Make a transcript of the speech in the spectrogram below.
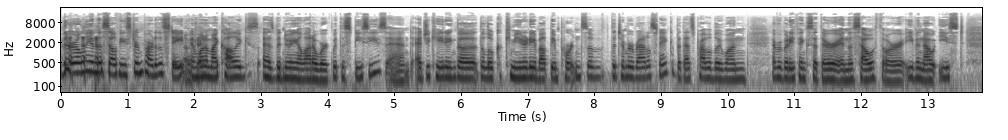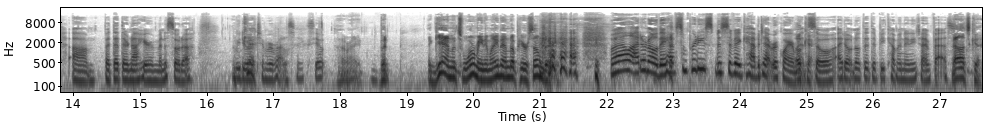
they're only in the southeastern part of the state, and one of my colleagues has been doing a lot of work with the species and educating the, the local community about the importance of the timber rattlesnake. But that's probably one everybody thinks that they're in the south or even out east, um, but that they're not here in Minnesota. We do have timber rattlesnakes. Yep. All right. But again, it's warming. It might end up here someday. Well, I don't know. They have some pretty specific habitat requirements, Okay. so I don't know that they'd be coming anytime fast. no, that's good.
